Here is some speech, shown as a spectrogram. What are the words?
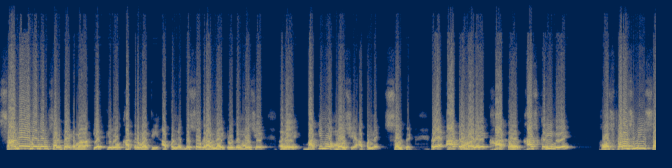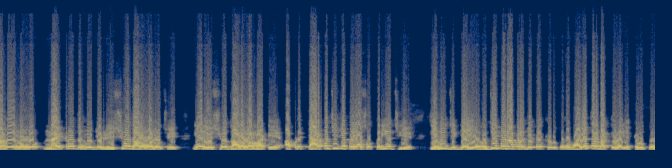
સામે એમોનિયમ સલ્ફેટમાં એક કિલો ખાતરમાંથી આપણને બસો ગ્રામ નાઇટ્રોજન મળશે અને બાકીનું મળશે આપણને સલ્ફેટ. હવે આ પ્રમાણે ખાતર, ખાસ કરીને ફોસ્ફરસની સામેનો નાઇટ્રોજનનો જે રેશિયો જાળવવાનો છે, એ રેશિયો જાળવવા માટે આપણે ત્યાર પછી જે પ્રયાસો કરીએ છીએ, એની જગ્યાએ હજી પણ આપણા જે કોઈ ખેડૂતોને વાવેતર બાકી હોય એ ખેડૂતો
